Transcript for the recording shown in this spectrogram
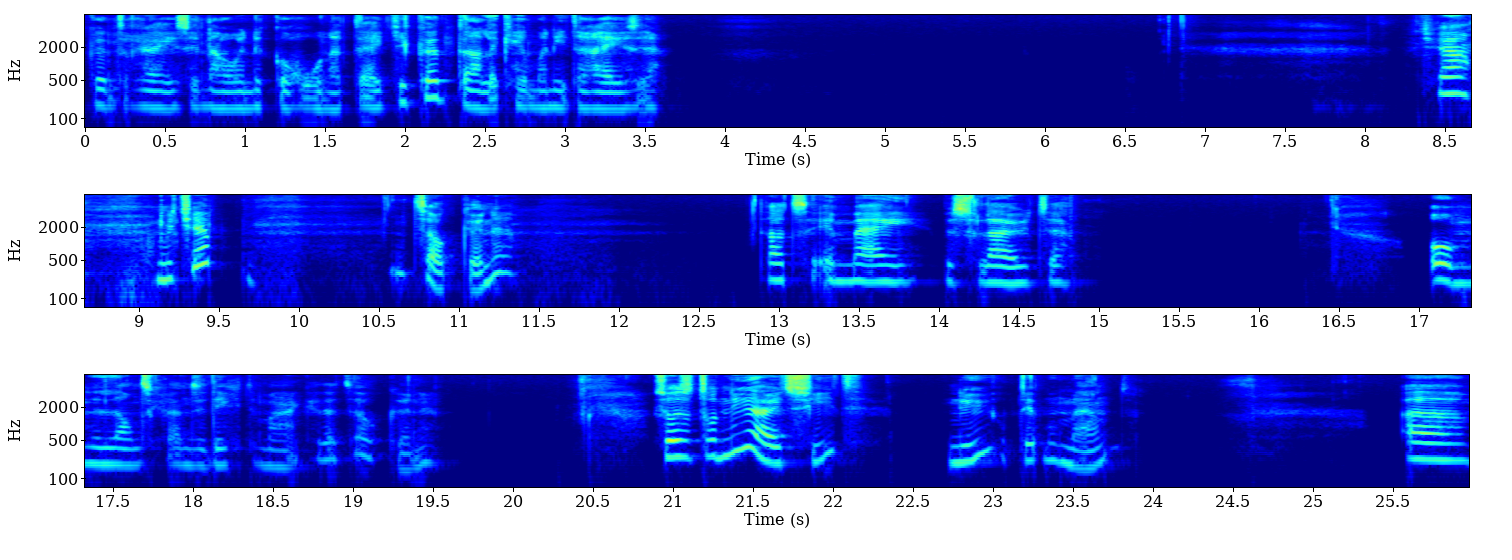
kunt reizen, nou in de coronatijd. Je kunt dadelijk helemaal niet reizen. Het zou kunnen dat ze in mei besluiten om de landsgrenzen dicht te maken. Dat zou kunnen. Zoals het er nu uitziet, nu op dit moment, uh,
